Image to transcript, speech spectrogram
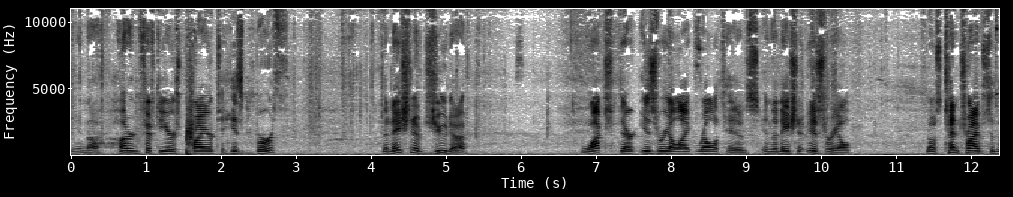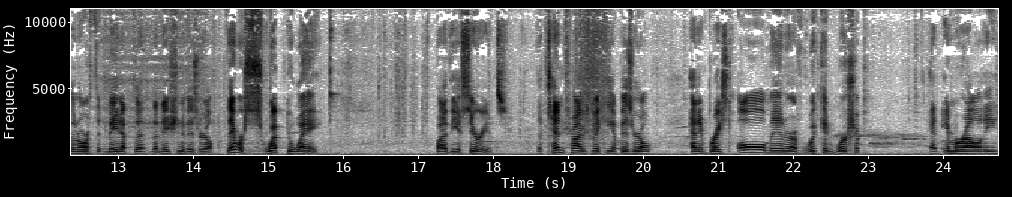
In 150 years prior to his birth, the nation of Judah watched their Israelite relatives in the nation of Israel those 10 tribes to the north that made up the, the nation of Israel, they were swept away by the Assyrians. The 10 tribes making up Israel had embraced all manner of wicked worship and immorality,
